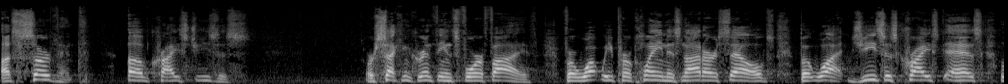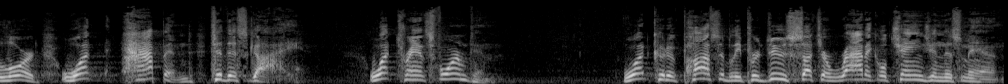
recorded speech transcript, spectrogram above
A servant of Christ Jesus or 2 Corinthians 4 5. For what we proclaim is not ourselves, but what? Jesus Christ as Lord. What happened to this guy? What transformed him? What could have possibly produced such a radical change in this man?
